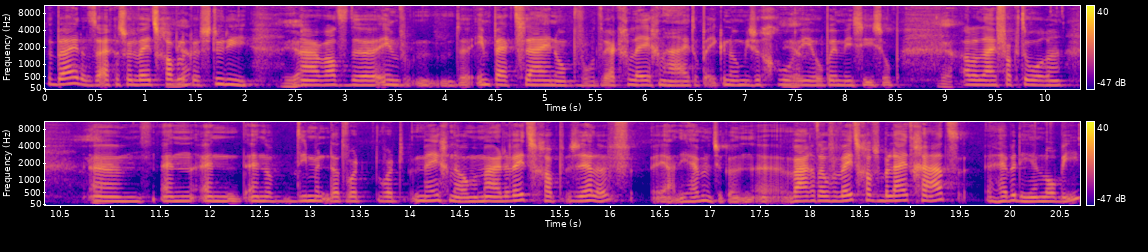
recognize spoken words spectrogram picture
erbij. Dat is eigenlijk een soort wetenschappelijke studie naar wat de, in, de impact zijn op bijvoorbeeld werkgelegenheid, op economische groei, op emissies, op allerlei factoren. Um, en en, en op die, dat wordt, wordt meegenomen. Maar de wetenschap zelf, ja, die hebben natuurlijk een. waar het over wetenschapsbeleid gaat, hebben die een lobby.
